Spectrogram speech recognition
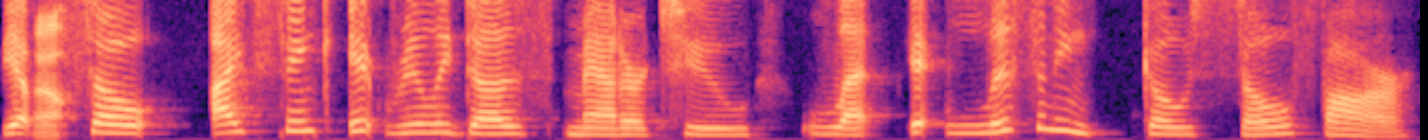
Yep. Yeah. So I think it really does matter to let it listening goes so far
